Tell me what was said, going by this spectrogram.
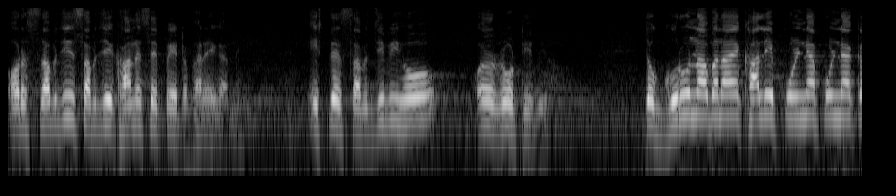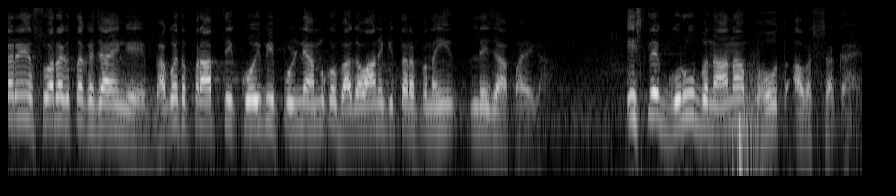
और सब्ज़ी सब्ज़ी खाने से पेट भरेगा नहीं। इसलिए सब्ज़ी भी हो और रोटी भी हो। तो गुरु ना बनाए, खाली पुण्य पुण्य करें, स्वर्ग तक जाएँगे। भगवत प्राप्ति कोई भी पुण्य हमको भगवान की तरफ़ नहीं ले जा पाएगा। इसलिए गुरु बनाना बहुत आवश्यक है।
